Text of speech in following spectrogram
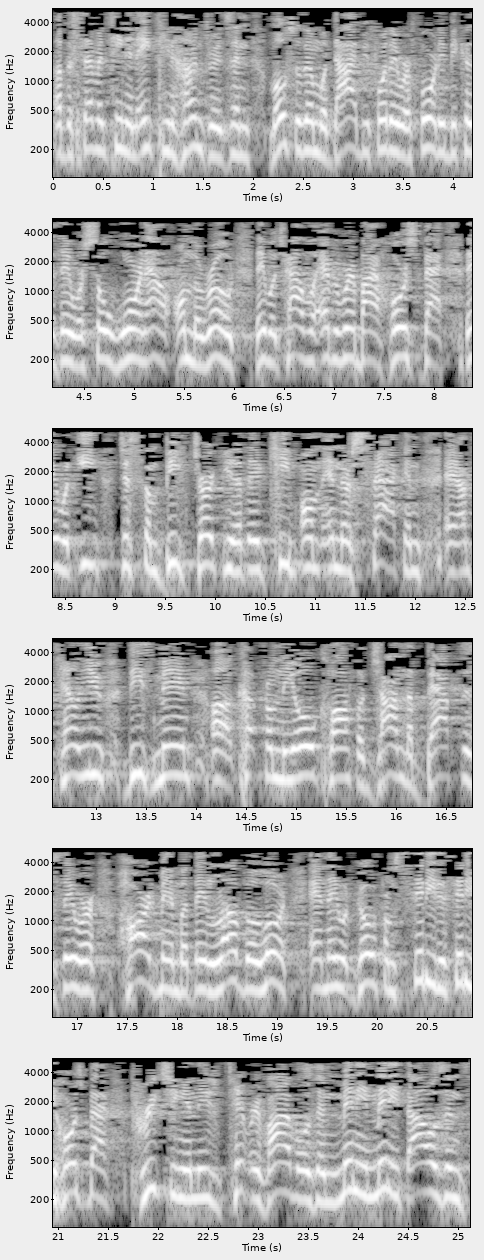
of the 17 and 1800s, and most of them would die before they were 40 because they were so worn out on the road. They would travel everywhere by horseback. They would eat just some beef jerky that keep on in their sack. And, and I'm telling you, these men uh, cut from the old cloth of John the Baptist. They were hard men, but they loved the Lord, and they would go from city to city horseback preaching in these tent revivals, and many, many thousands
